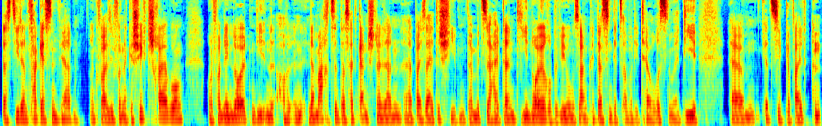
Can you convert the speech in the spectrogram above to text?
dass die dann vergessen werden und quasi von der Geschichtsschreibung und von den Leuten, die in, in, in der Macht sind, das halt ganz schnell dann äh, beiseite schieben, damit sie halt dann die neuere Bewegung sagen können, das sind jetzt aber die Terroristen, weil die ähm, jetzt hier Gewalt an,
